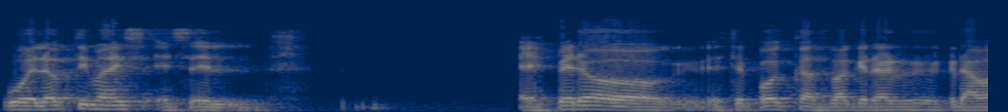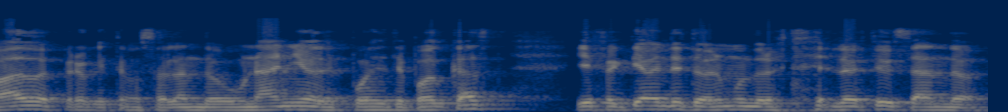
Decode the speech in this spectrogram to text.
Google Optimize es el... Espero, este podcast va a quedar grabado, espero que estemos hablando un año después de este podcast y efectivamente todo el mundo lo esté, usando.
